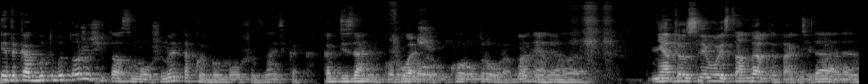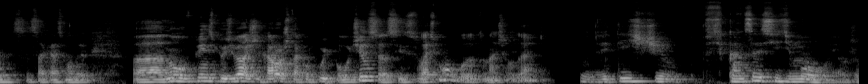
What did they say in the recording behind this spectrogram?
Это как будто бы тоже считался motion, но это такой был motion, знаете, как, как дизайнер Coral. Draw, Coral Draw да. Не отраслевые стандарты так, типа, Да, да. с высока смотрят. А, ну, в принципе, у тебя очень хороший такой путь получился. С с восьмого года ты начал, да? В 2000, в конце седьмого я уже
